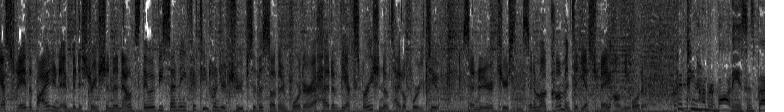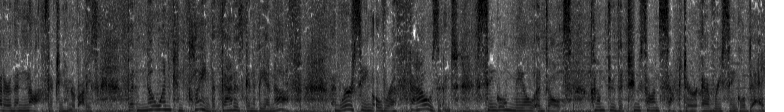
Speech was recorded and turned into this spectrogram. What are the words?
Yesterday, the Biden administration announced they would be sending 1,500 troops to the southern border ahead of the expiration of Title 42. Senator Kyrsten Sinema commented yesterday on the order. 1,500 bodies is better than not 1,500 bodies, but no one can claim that that is going to be enough. We're seeing over a thousand single male adults come through the Tucson sector every single day.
